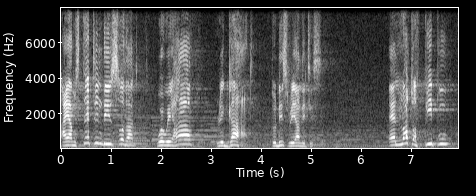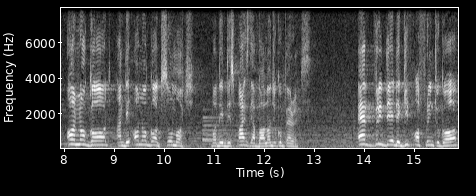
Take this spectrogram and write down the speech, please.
I am stating this so that we have regard to these realities. A lot of people honor God and they honor God so much, but they despise their biological parents. Every day they give offering to God,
